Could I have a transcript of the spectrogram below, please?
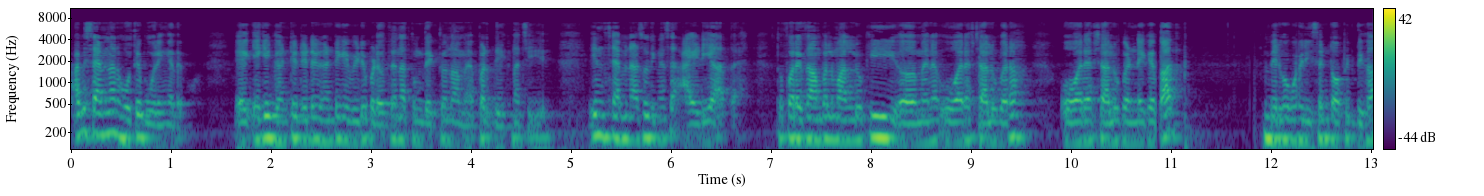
अभी सेमिनार होते बोरिंग है देखो। एक एक घंटे, डेढ़ घंटे के वीडियो पड़े होते हैं ना, तुम देखते हो ना, मैं, पर देखना चाहिए। इन सेमिनार को देखने से आइडिया आता है। तो फॉर एग्ज़ाम्पल मान लो कि मैंने ओआरएफ चालू करा। ओआरएफ चालू करने के बाद मेरे को कोई रिसेंट टॉपिक दिखा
